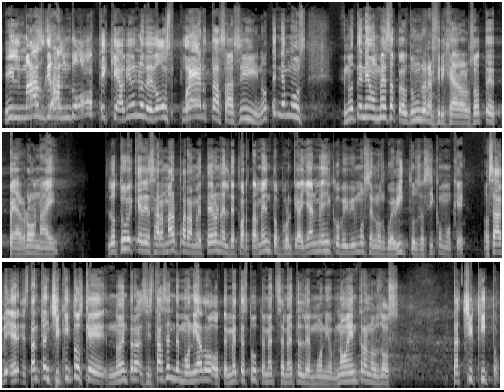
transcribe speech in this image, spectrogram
El más grandote que había uno de dos puertas así. No teníamos, no teníamos mesa, pero un refrigeradorzote perrón ahí. Lo tuve que desarmar para meterlo en el departamento porque allá en México vivimos en los huevitos, así como que, o sea, er, están tan chiquitos que no entra, si estás endemoniado o te metes tú, te metes, se mete el demonio, no entran los dos. Está chiquito.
